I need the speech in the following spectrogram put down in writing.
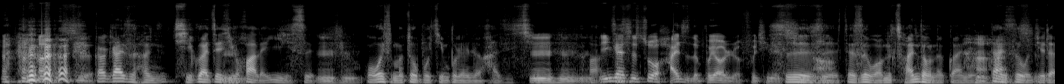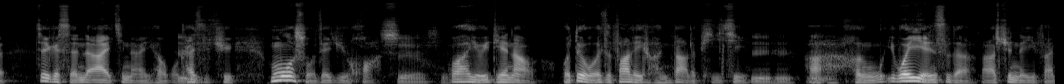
刚开始很奇怪这句话的意思。嗯哼，我为什么做父亲不能惹孩子气？嗯哼，应该是做孩子的不要惹父亲的气。是是，这是我们传统的观念。但是我觉得这个神的爱进来以后，我开始去摸索这句话。是是。哇，有一天呢。我对我儿子发了一个很大的脾气，嗯嗯啊，很威严似的把他训了一番，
